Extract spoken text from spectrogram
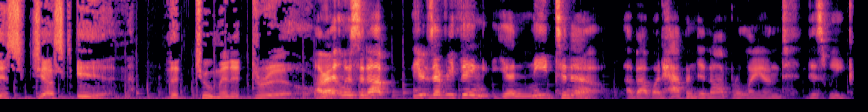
This just in. The two minute drill. All right, listen up. Here's everything you need to know about what happened in Operaland this week.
